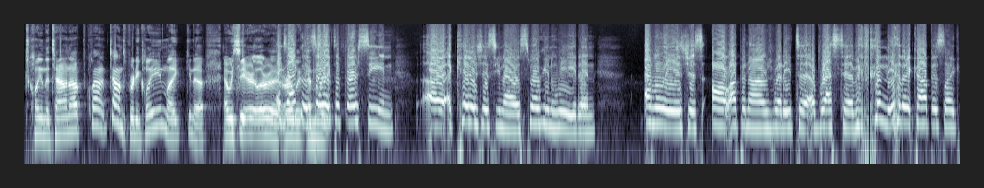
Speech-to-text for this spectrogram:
clean the town up. Town's pretty clean, like you know. And we see earlier. Exactly. Early, so, like the first scene, uh, a kid is just you know smoking weed, and Emily is just all up in arms, ready to arrest him, and the other cop is like,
